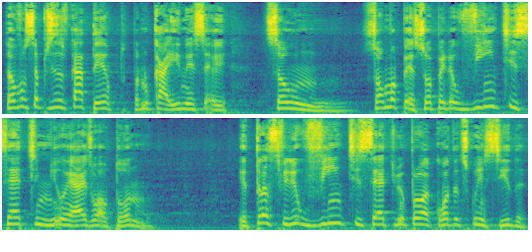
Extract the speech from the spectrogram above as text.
Então você precisa ficar atento para não cair nesse. São. Só uma pessoa perdeu 27 mil reais o autônomo. Ele transferiu 27 mil para uma conta desconhecida.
